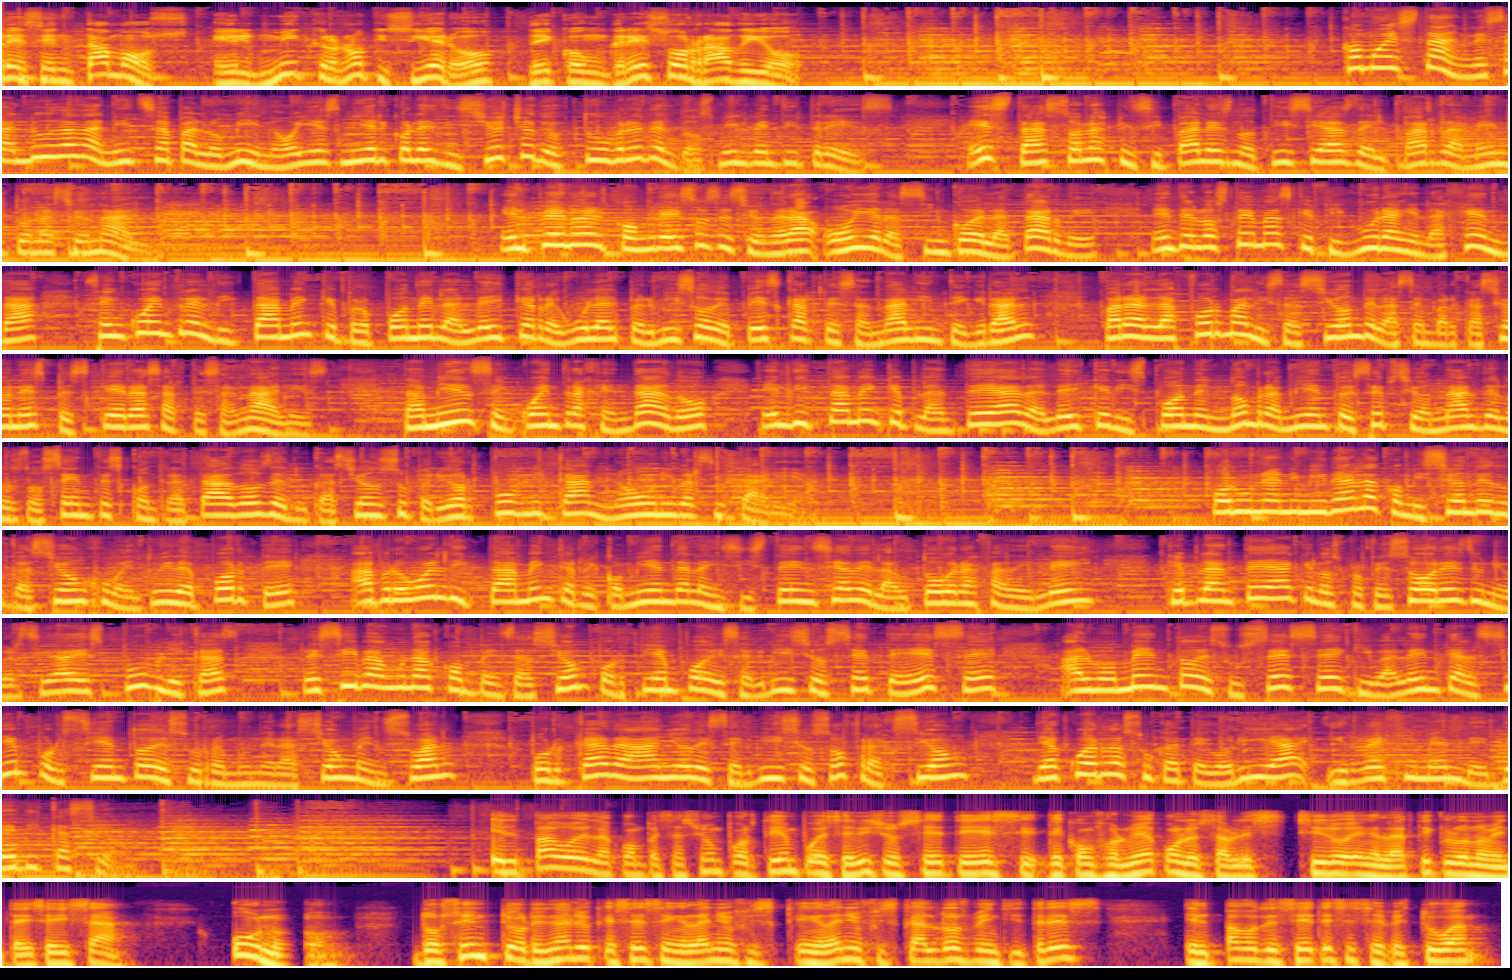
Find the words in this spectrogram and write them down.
presentamos el micronoticiero de Congreso Radio. ¿Cómo están? Les saluda Danitza Palomino. Hoy es miércoles 18 de octubre del 2023. Estas son las principales noticias del Parlamento Nacional. El Pleno del Congreso sesionará hoy a las 5 de la tarde. Entre los temas que figuran en la agenda se encuentra el dictamen que propone la ley que regula el permiso de pesca artesanal integral para la formalización de las embarcaciones pesqueras artesanales. También se encuentra agendado el dictamen que plantea la ley que dispone el nombramiento excepcional de los docentes contratados de educación superior pública no universitaria. Por unanimidad, la Comisión de Educación, Juventud y Deporte aprobó el dictamen que recomienda la insistencia de la autógrafa de ley que plantea que los profesores de universidades públicas reciban una compensación por tiempo de servicio CTS al momento de su cese equivalente al 100% de su remuneración mensual por cada año de servicios o fracción, de acuerdo a su categoría y régimen de dedicación el pago de la compensación por tiempo de servicio CTS de conformidad con lo establecido en el artículo 96A. 1. Docente ordinario que cese en el año, en el año fiscal 223, el pago de CTS se efectúa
